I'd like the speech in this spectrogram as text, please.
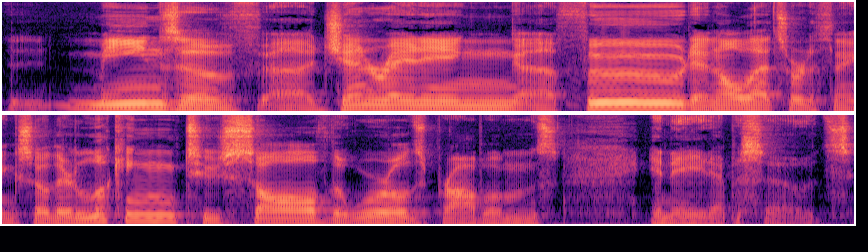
means of uh, generating uh, food and all that sort of thing. So they're looking to solve the world's problems in eight episodes.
